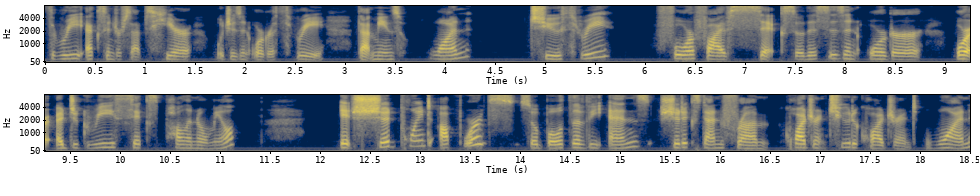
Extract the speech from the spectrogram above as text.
three x-intercepts here, which is in order 3. That means 1, 2, 3, 4, 5, 6. So this is an order or a degree 6 polynomial. It should point upwards, so both of the ends should extend from quadrant 2 to quadrant 1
